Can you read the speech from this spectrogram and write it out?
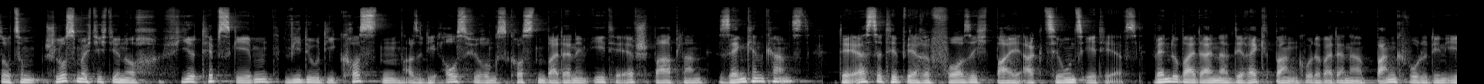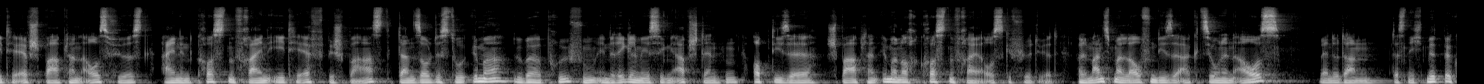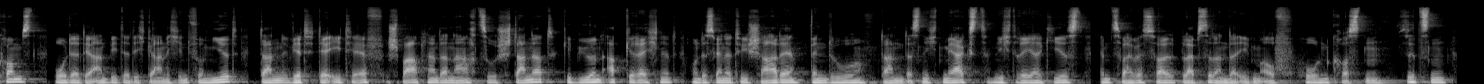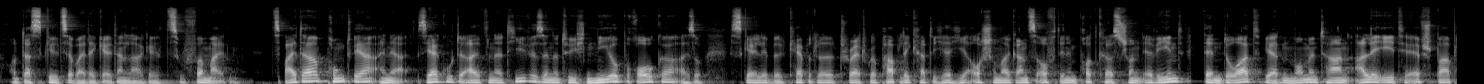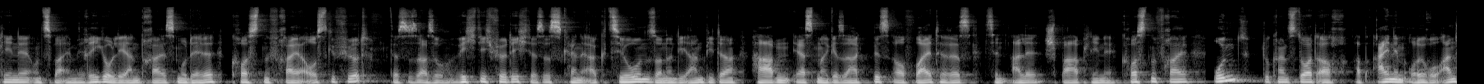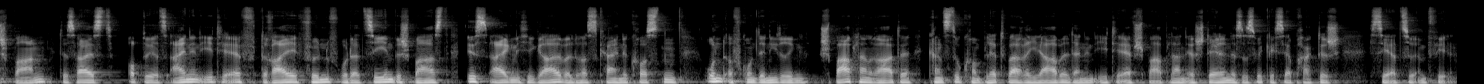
So, zum Schluss möchte ich dir noch vier Tipps geben, wie du die Kosten, also die Ausführungskosten bei deinem ETF-Sparplan senken kannst. Der erste Tipp wäre Vorsicht bei Aktions-ETFs. Wenn du bei deiner Direktbank oder bei deiner Bank, wo du den ETF-Sparplan ausführst, einen kostenfreien ETF besparst, dann solltest du immer überprüfen in regelmäßigen Abständen, ob dieser Sparplan immer noch kostenfrei ausgeführt wird. Weil manchmal laufen diese Aktionen aus, wenn du dann das nicht mitbekommst oder der Anbieter dich gar nicht informiert, dann wird der ETF-Sparplan danach zu Standardgebühren abgerechnet. Und es wäre natürlich schade, wenn du dann das nicht merkst, nicht reagierst. Im Zweifelsfall bleibst du dann da eben auf hohen Kosten sitzen. Und das gilt es ja bei der Geldanlage zu vermeiden. Zweiter Punkt wäre, eine sehr gute Alternative sind natürlich Neo-Broker, also Scalable Capital, Trade Republic hatte ich ja hier auch schon mal ganz oft in dem Podcast schon erwähnt, denn dort werden momentan alle ETF-Sparpläne und zwar im regulären Preismodell kostenfrei ausgeführt. Das ist also wichtig für dich, das ist keine Aktion, sondern die Anbieter haben erstmal gesagt, bis auf weiteres sind alle Sparpläne kostenfrei und du kannst dort auch ab einem Euro ansparen. Das heißt, ob du jetzt einen ETF, drei, fünf oder 10 besparst, ist eigentlich egal, weil du hast keine Kosten und aufgrund der niedrigen Sparplanrate kannst du komplett variabel deinen ETF-Sparplan erstellen. Das ist wirklich sehr praktisch, sehr zu empfehlen.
